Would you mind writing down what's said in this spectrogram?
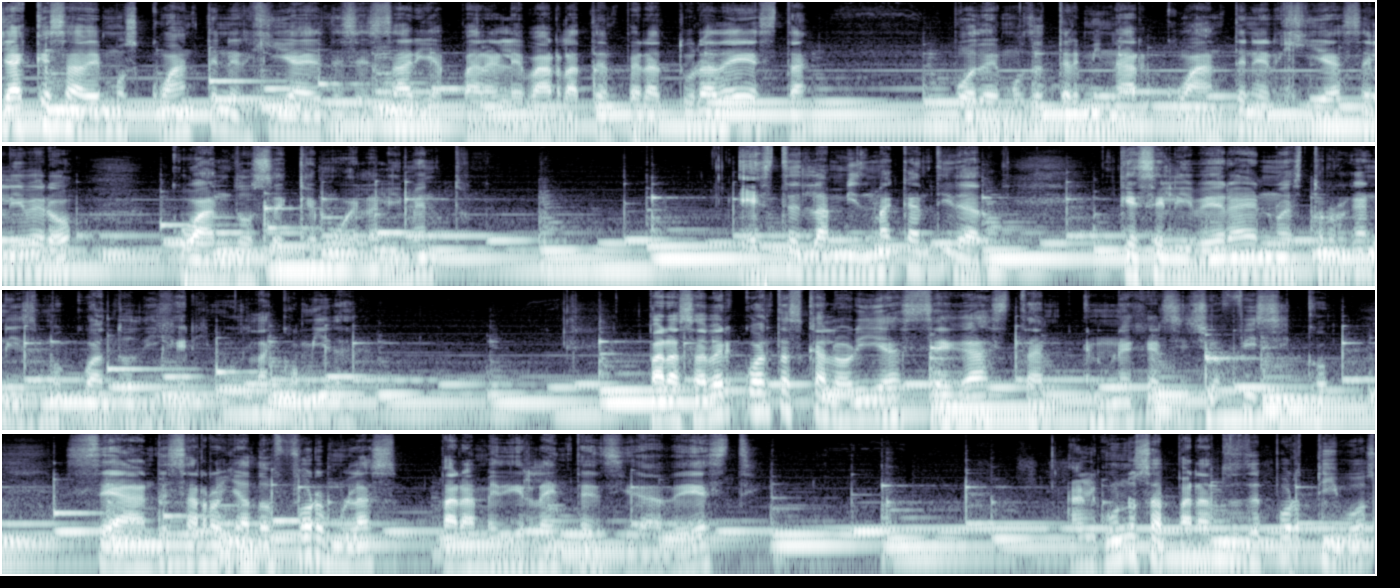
Ya que sabemos cuánta energía es necesaria para elevar la temperatura de esta, podemos determinar cuánta energía se liberó cuando se quemó el alimento. Esta es la misma cantidad que se libera en nuestro organismo cuando digerimos la comida. Para saber cuántas calorías se gastan en un ejercicio físico, se han desarrollado fórmulas para medir la intensidad de este. Algunos aparatos deportivos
